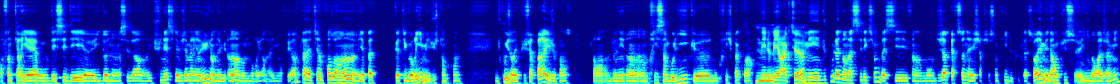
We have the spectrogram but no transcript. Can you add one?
en fin de carrière ou décédés. euh, ils donnent un César. Dans Luc Funès, il n'avait jamais rien eu. Il en a eu un avant de mourir. Là, ils m'ont fait hop là, tiens, prends-en un. Il n'y a pas de catégorie, mais juste en prendre. Du coup, ils auraient pu faire pareil, je pense. genre donner un, un prix symbolique, euh, le prix je sais pas quoi. Mais le meilleur acteur, Mais du coup là dans la sélection, bah, c'est, enfin bon déjà personne n'allait chercher son prix de toute la soirée, mais là en plus euh, il n'aura jamais.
